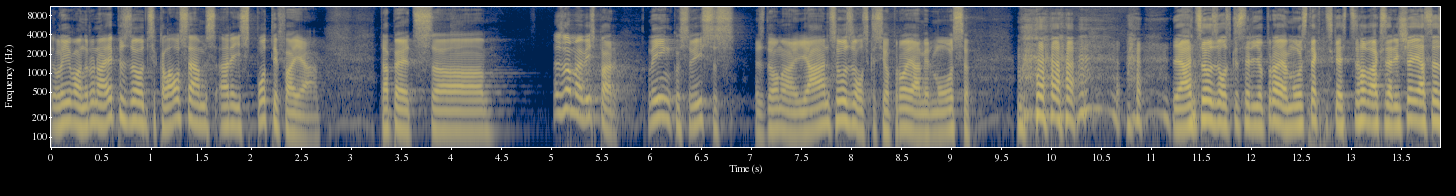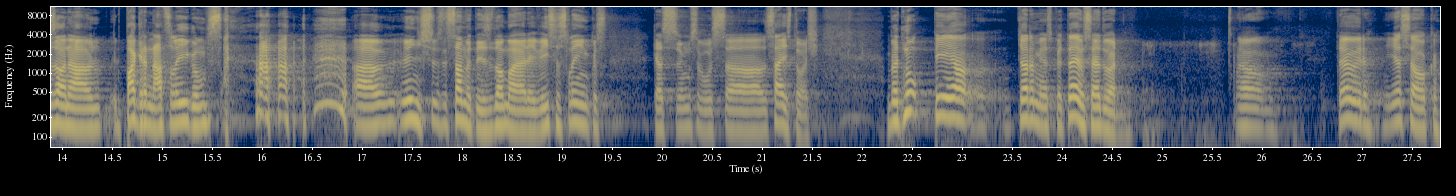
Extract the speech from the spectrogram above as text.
Līvona runā epizodes klausāmas arī Spotify. Tāpēc es domāju, vispār linkus visus. Es domāju, Jānis Uzols, kas joprojām ir mūsu Jānis Ozols, kas ir joprojām mūsu tehniskais cilvēks, arī šajā sezonā ir pagarināts līgums. Viņš sametīs, domāju, arī visus linkus, kas jums būs uh, saistoši. Bet nu, pie, ķeramies pie tevis, Edvards. Uh, tev ir iesauka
